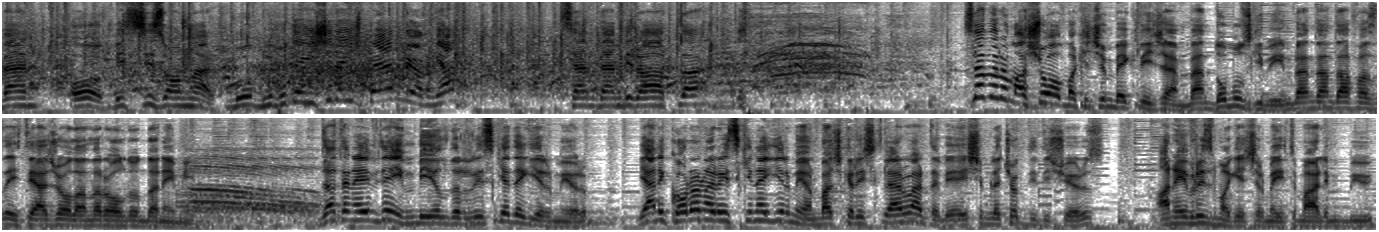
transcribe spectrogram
Ben, o, biz, siz, onlar. Bu, bu, bu deyişi de hiç beğenmiyorum ya. Sen, ben bir rahatla. Sanırım aşı olmak için bekleyeceğim. Ben domuz gibiyim. Benden daha fazla ihtiyacı olanlar olduğundan eminim. Zaten evdeyim. Bir yıldır riske de girmiyorum. Yani korona riskine girmiyorum. Başka riskler var tabii. Eşimle çok didişiyoruz. Anevrizma geçirme ihtimalim büyük.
